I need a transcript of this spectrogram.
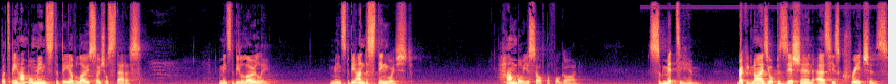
But to be humble means to be of low social status. It means to be lowly. It means to be undistinguished. Humble yourself before God. Submit to Him. Recognize your position as His creatures.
